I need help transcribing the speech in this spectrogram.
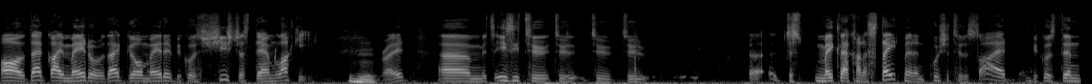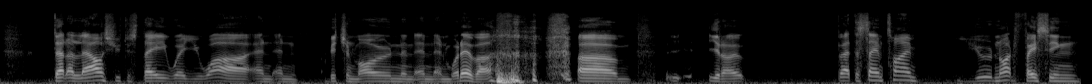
"Oh, that guy made it or that girl made it because she's just damn lucky," mm-hmm. right? Um, it's easy to to to to uh, just make that kind of statement and push it to the side because then that allows you to stay where you are and and bitch and moan and, and, and whatever, um, you know, but at the same time, you're not facing,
